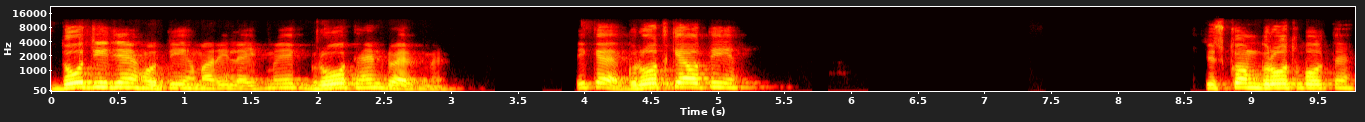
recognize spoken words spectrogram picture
दो चीज़ें होती है हमारी लाइफ में, एक ग्रोथ एंड डेवलपमेंट ठीक है? ग्रोथ क्या होती है? जिसको हम ग्रोथ बोलते हैं?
